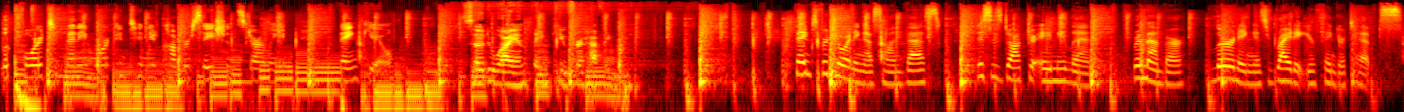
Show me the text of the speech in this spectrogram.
look forward to many more continued conversations, Darlene. Thank you. So do I, and thank you for having me. Thanks for joining us on VESC. This is Dr. Amy Lynn. Remember, learning is right at your fingertips.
